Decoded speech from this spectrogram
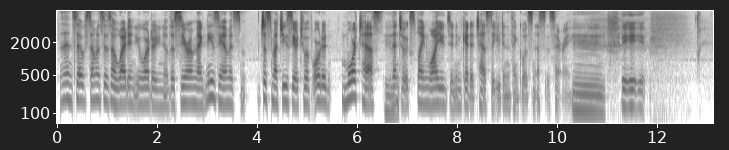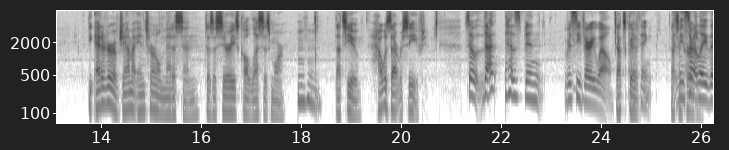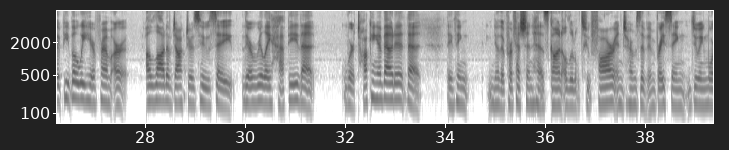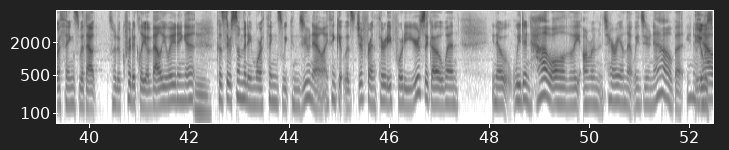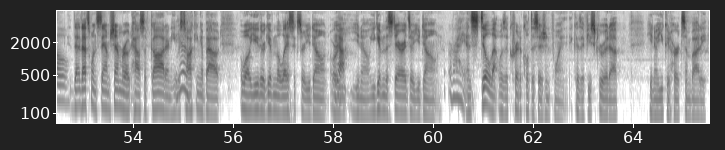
and so if someone says, "Oh, why didn't you order?" You know, the serum magnesium. It's just much easier to have ordered more tests mm. than to explain why you didn't get a test that you didn't think was necessary. Mm. It, it, it, the editor of JAMA Internal Medicine does a series called Less is More. Mm-hmm. That's you. How was that received? So that has been received very well. That's good. I think. That's I mean, certainly the people we hear from are a lot of doctors who say they're really happy that we're talking about it, that they think you know the profession has gone a little too far in terms of embracing doing more things without sort of critically evaluating it because mm. there's so many more things we can do now i think it was different 30 40 years ago when you know we didn't have all the armamentarium that we do now but you know it now was, that, that's when sam shem wrote house of god and he was yeah. talking about well you either give them the lasix or you don't or yeah. you, you know you give them the steroids or you don't right and still that was a critical decision point because if you screw it up you know, you could hurt somebody.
